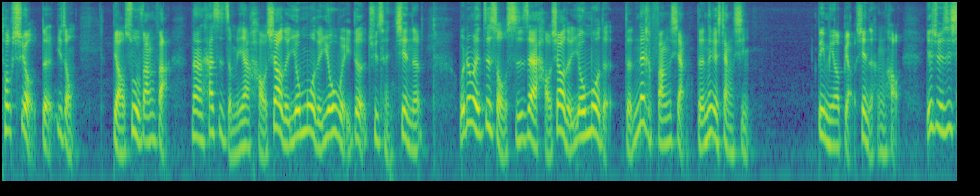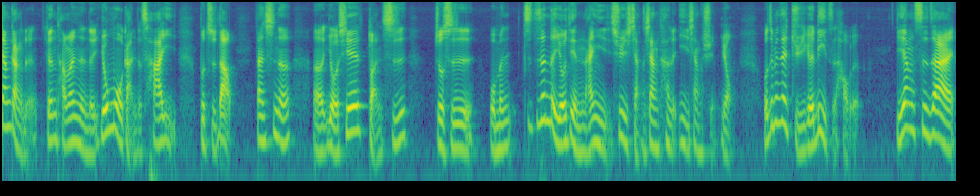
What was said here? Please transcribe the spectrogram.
talk show 的一种表述方法，那它是怎么样好笑的、幽默的、幽微的去呈现呢？我认为这首诗在好笑的、幽默的的那个方向的那个向性，并没有表现的很好。也许是香港人跟台湾人的幽默感的差异，不知道。但是呢，呃，有些短诗就是我们真的有点难以去想象它的意象选用。我这边再举一个例子好了。一样是在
